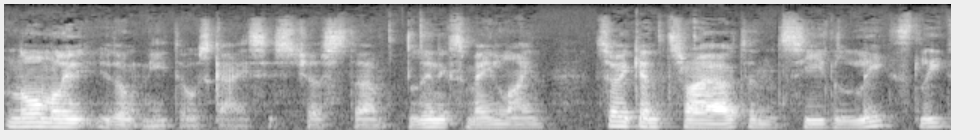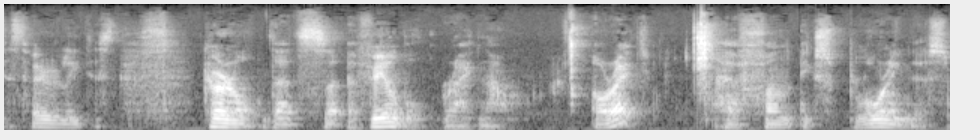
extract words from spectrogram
normally you don't need those guys it's just uh, Linux mainline so you can try out and see the latest latest very latest kernel that's uh, available right now. All right. Have fun exploring this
